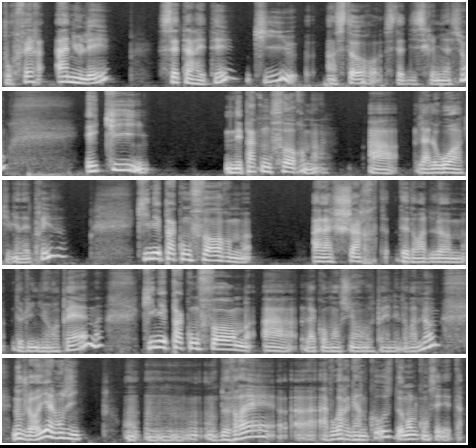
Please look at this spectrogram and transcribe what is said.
pour faire annuler cet arrêté qui instaure cette discrimination et qui n'est pas conforme à la loi qui vient d'être prise, qui n'est pas conforme à la charte des droits de l'homme de l'Union européenne, qui n'est pas conforme à la Convention européenne des droits de l'homme. Donc je leur dis, allons-y. On, devrait euh, avoir gain de cause devant le Conseil d'État.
